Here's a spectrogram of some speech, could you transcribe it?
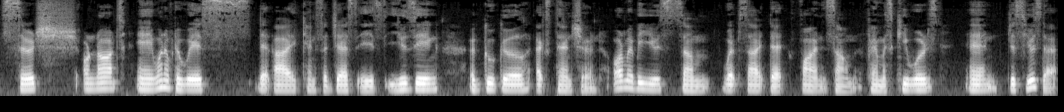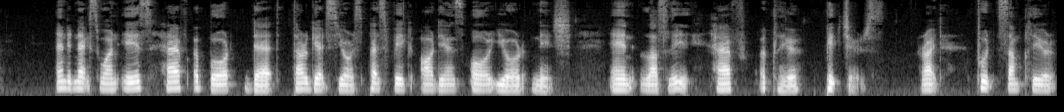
searched or not. And one of the ways that I can suggest is using a Google extension or maybe use some website that finds some famous keywords and just use that. And the next one is have a board that targets your specific audience or your niche. And lastly, have a clear pictures. Right. Put some clear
